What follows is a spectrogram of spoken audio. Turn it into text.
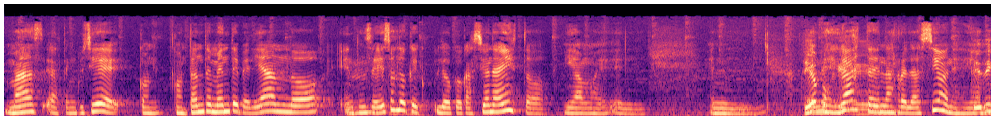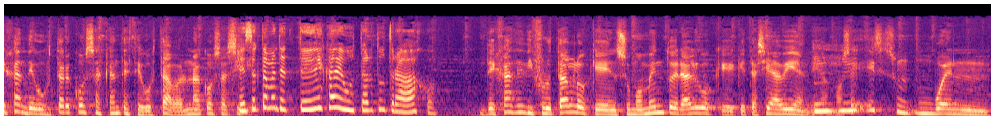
más, hasta inclusive con- constantemente peleando. Entonces, eso es lo que, lo que ocasiona esto, digamos, el, el- Digamos el que desgaste en las relaciones. Te digamos. dejan de gustar cosas que antes te gustaban, una cosa así. Exactamente, te deja de gustar tu trabajo. Dejas de disfrutar lo que en su momento era algo que, te hacía bien, digamos. E-, ese es un, buen,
